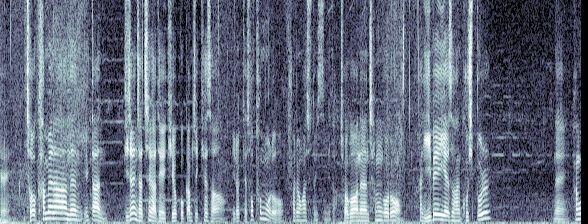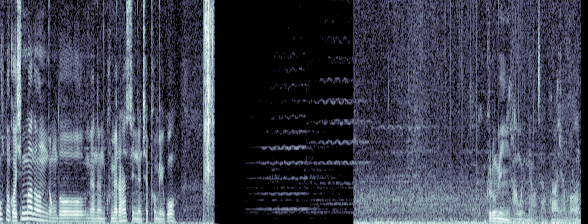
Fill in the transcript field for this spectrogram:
네. 저 카메라는 일단 디자인 자체가 되게 귀엽고 깜찍해서 이렇게 소품으로 활용할 수도 있습니다. 저거는 참고로 한 이베이에서 한 90불? 네. 한국 돈 거의 10만 원 정도면은 구매를 할 수 있는 제품이고 그루밍 하고 있네요. 자, 고양이 한번.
